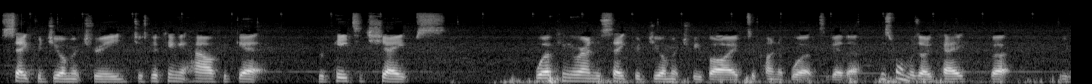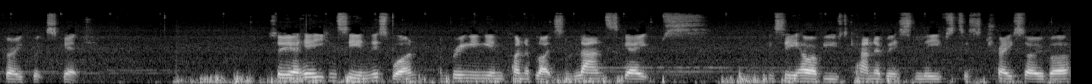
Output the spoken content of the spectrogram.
sacred geometry, just looking at how I could get repeated shapes, working around the sacred geometry vibe to kind of work together. This one was okay, but it was a very quick sketch. So yeah, here you can see in this one, I'm bringing in kind of like some landscapes. You can see how I've used cannabis leaves to trace over.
